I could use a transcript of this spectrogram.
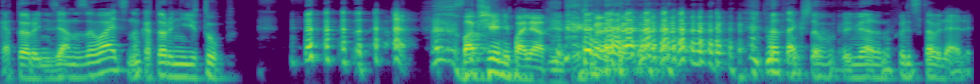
который нельзя называть, но который не YouTube. Вообще непонятно. Ну, так, чтобы примерно представляли.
